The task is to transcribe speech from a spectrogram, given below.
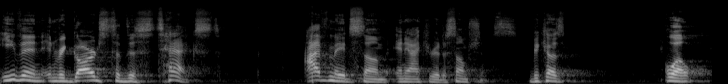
even in regards to this text, I've made some inaccurate assumptions because, well,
